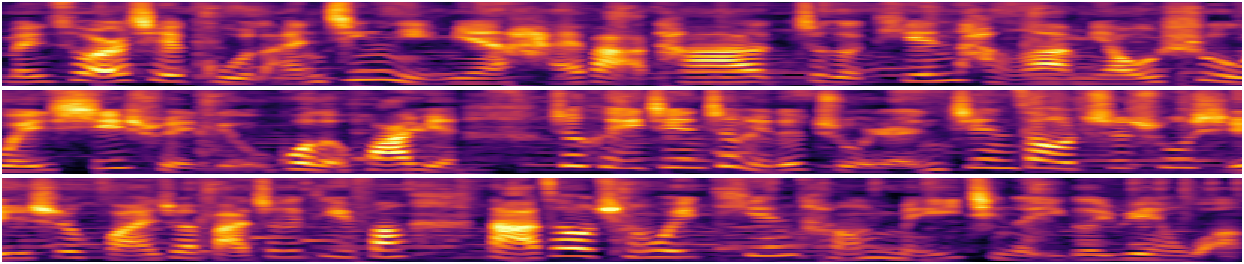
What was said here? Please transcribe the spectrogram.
没错，而且《古兰经》里面还把它这个天堂啊描述为溪水流过的花园，就可以见这里的主人建造之初其实是怀着把这个地方。打造成为天堂美景的一个愿望。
